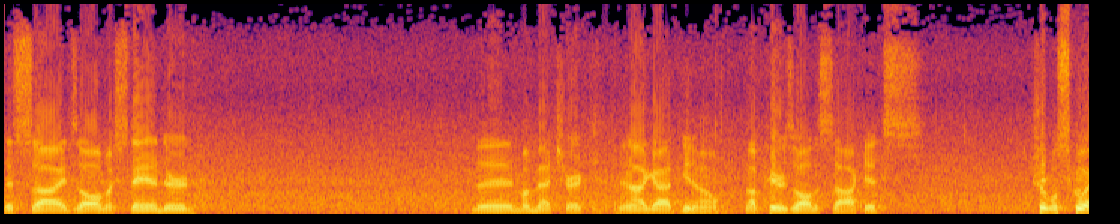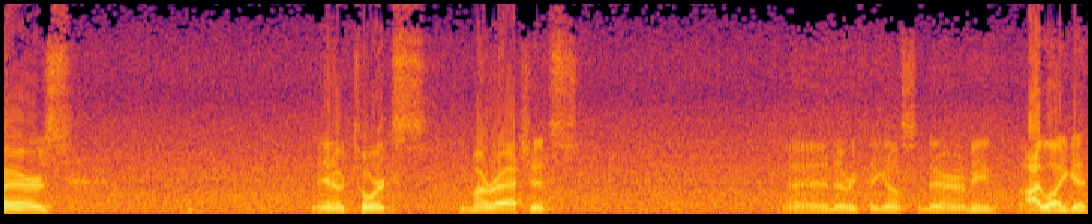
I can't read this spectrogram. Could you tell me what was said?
This side's all my standard. Then my metric. And I got you know up here's all the sockets. Triple squares. You know Torx my ratchets and everything else in there. I mean, I like it.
